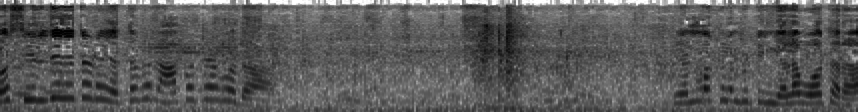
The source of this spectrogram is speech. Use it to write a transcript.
ಬಸ್ ಇಲ್ದಿದೆ ತಡ ಎತ್ತಗ ನಾಪತ್ತೆ ಆಗೋದಾ? ಹೆಣ್ಮಕ್ಳನ್ನ ಬಿಟ್ಟು ಹಿಂಗೆಲ್ಲ ಓದ್ತಾರಾ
